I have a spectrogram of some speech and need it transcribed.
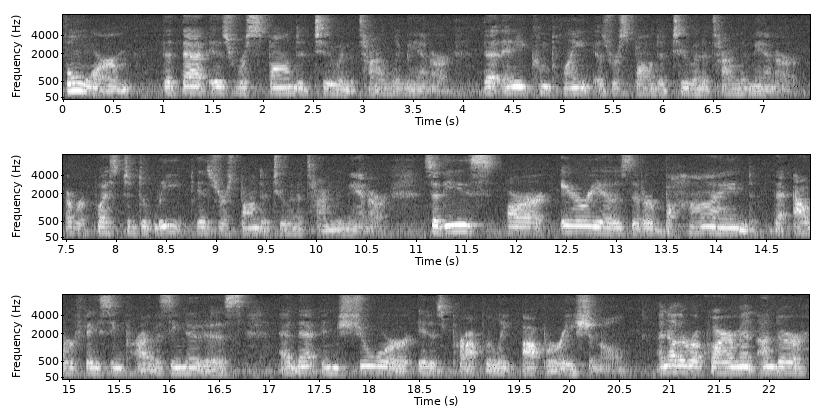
form, that that is responded to in a timely manner that any complaint is responded to in a timely manner. A request to delete is responded to in a timely manner. So these are areas that are behind the outer facing privacy notice and that ensure it is properly operational. Another requirement under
